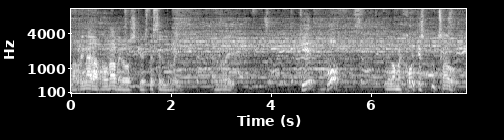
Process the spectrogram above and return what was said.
La reina era Rona, pero es que este es el rey. El rey. ¡Qué voz! De lo mejor que he escuchado.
